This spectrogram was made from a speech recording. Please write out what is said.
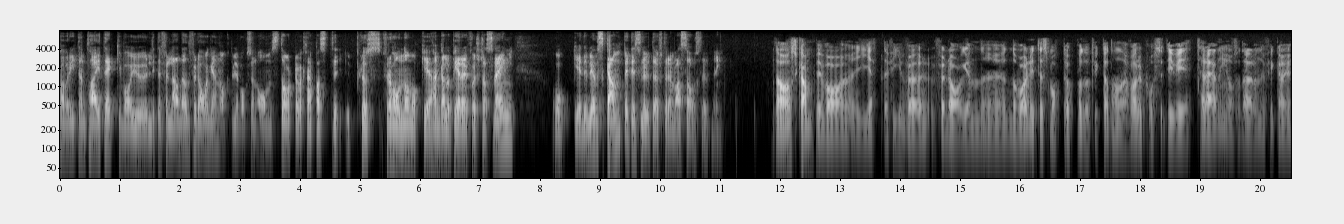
favoriten Titec var ju lite för laddad för dagen och det blev också en omstart. Det var knappast plus för honom och eh, han galopperade i första sväng. Och eh, det blev Scampi till slut efter en vass avslutning. Ja, Scampi var jättefin för, för dagen. Eh, de var lite smått upp och då tyckte att han hade varit positiv i träningen och sådär och nu fick han ju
